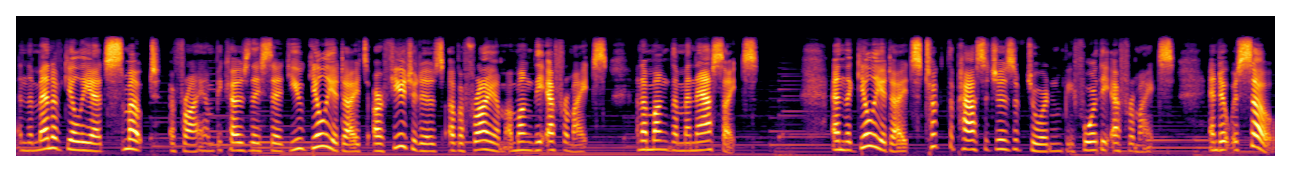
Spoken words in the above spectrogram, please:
And the men of Gilead smote Ephraim, because they said, You Gileadites are fugitives of Ephraim among the Ephraimites and among the Manassites. And the Gileadites took the passages of Jordan before the Ephraimites. And it was so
